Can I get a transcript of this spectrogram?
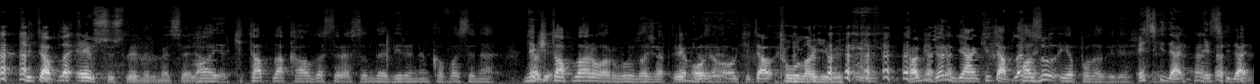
kitapla ev süslenir mesela. Hayır, kitapla kavga sırasında birinin kafasına ne Tabii. kitaplar var vurulacak. E, mi? o, Böyle o kitap Tuğla gibi. tabii canım yani kitapla Pazu yapılabilir. eskiden eskiden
